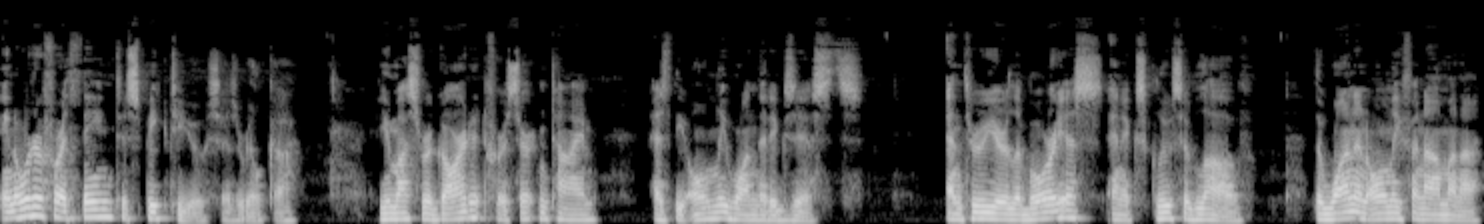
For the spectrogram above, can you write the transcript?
In order for a thing to speak to you, says Rilke, you must regard it for a certain time as the only one that exists. And through your laborious and exclusive love, the one and only phenomena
